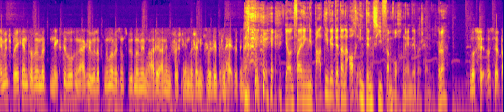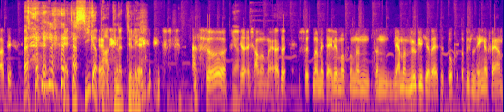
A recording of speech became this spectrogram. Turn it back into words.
dementsprechend habe ich mir nächste Woche auch gleich Urlaub genommen, weil sonst würde man mich im Radio auch nicht mehr verstehen, wahrscheinlich, weil ich ein bisschen heiser bin. Ja, und vor allen Dingen die Party wird ja dann auch intensiv am Wochenende wahrscheinlich, oder? Was für, was für eine Party? ja, die Siegerparty natürlich. Ach so, ja. schauen wir mal. Also sollten wir eine Medaille machen, dann, dann werden wir möglicherweise doch ein bisschen länger feiern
